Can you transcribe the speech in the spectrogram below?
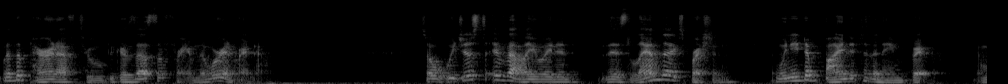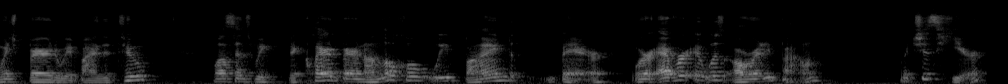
with a parent f2 because that's the frame that we're in right now. So we just evaluated this lambda expression, and we need to bind it to the name bear. And which bear do we bind it to? Well, since we declared bear non-local, we bind bear wherever it was already bound, which is here,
